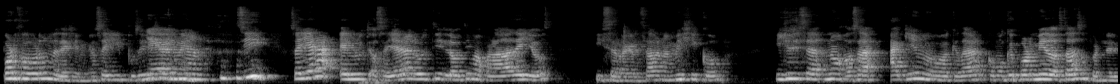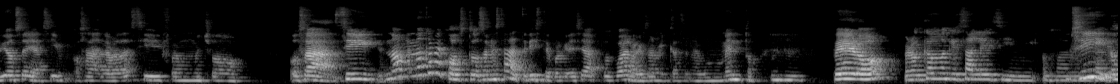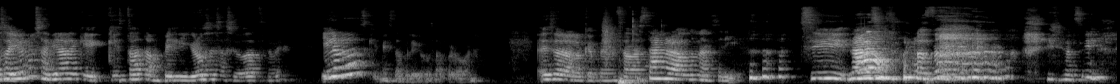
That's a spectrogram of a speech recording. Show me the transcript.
por favor no me dejen. O sea, y pues ellos tenían. Sí, o sea, ya era, el, o sea, ya era el la última parada de ellos y se regresaban a México. Y yo decía, no, o sea, aquí me voy a quedar, como que por miedo, estaba súper nerviosa y así, o sea, la verdad sí fue mucho, o sea, sí, no, no que me costó, o sea, no estaba triste porque decía, pues voy a regresar a mi casa en algún momento, pero... Pero qué onda que o sea... Sí, o sea, yo no sabía de que, que estaba tan peligrosa esa ciudad, ¿sabes? Y la verdad es que no está peligrosa, pero bueno. Eso era lo que pensaba. Están grabando una serie. Sí, no. No, no. y yo, sí.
